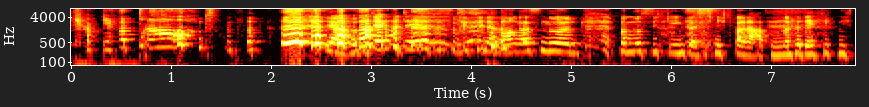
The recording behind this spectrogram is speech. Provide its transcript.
ich habe dir vertraut. ja, also Dead by Daylight ist so ein bisschen Among Us, nur man muss sich gegenseitig nicht verraten. Man verdächtigt nicht,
